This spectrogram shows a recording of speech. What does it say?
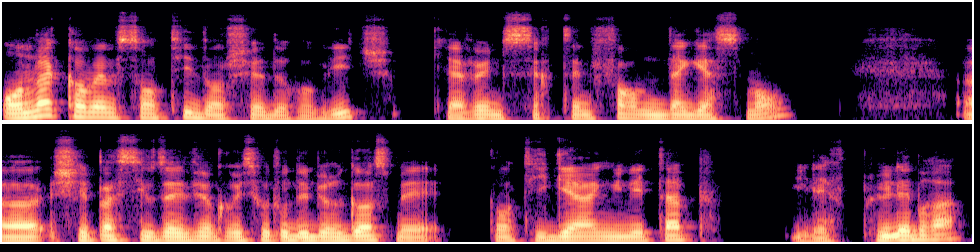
on a quand même senti dans le chef de Roglic qu'il y avait une certaine forme d'agacement Heu, je sais pas si vous avez vu encore ici autour de Burgos, mais quand il gagne une étape, il lève plus les bras,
